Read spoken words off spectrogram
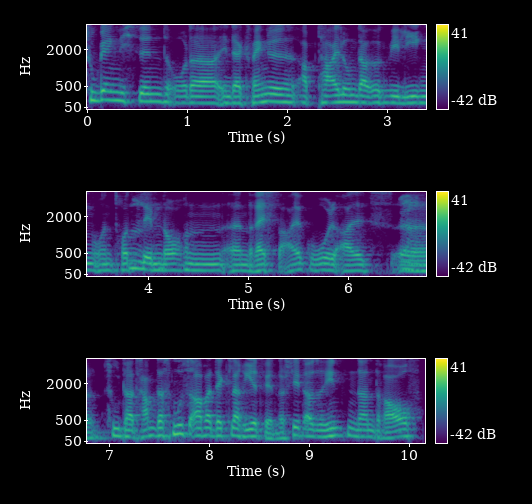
zugänglich sind oder in der Quengelabteilung da irgendwie liegen und trotzdem mhm. noch einen, einen Rest Alkohol als ja. äh, Zutat haben. Das muss aber deklariert werden. Da steht also hinten dann drauf,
